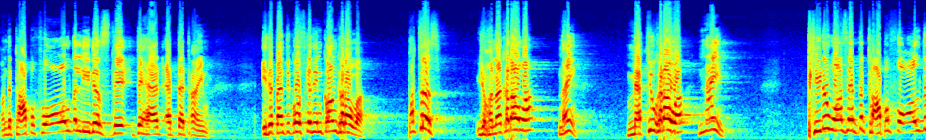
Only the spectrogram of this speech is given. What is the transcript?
On the top of all the leaders they head at the time ادھر پینتیکوس کے دن کون کھڑا ہوا؟ پترس. یوہنا کھڑا ہوا؟ نہیں. میتھو کھڑا ہوا؟ نہیں. Peter was at the top of all the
